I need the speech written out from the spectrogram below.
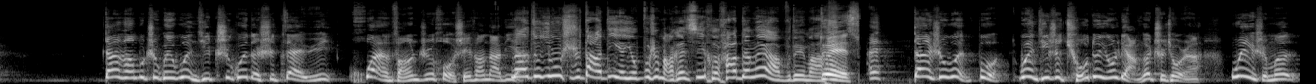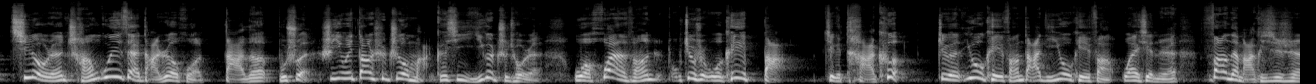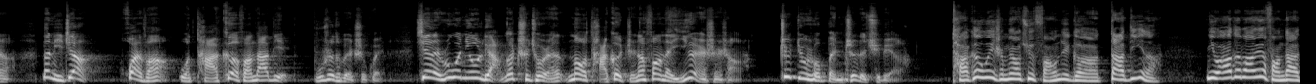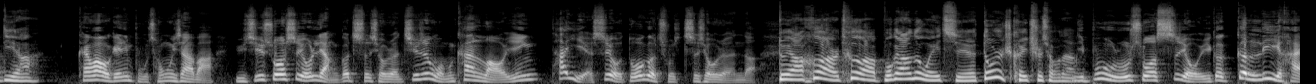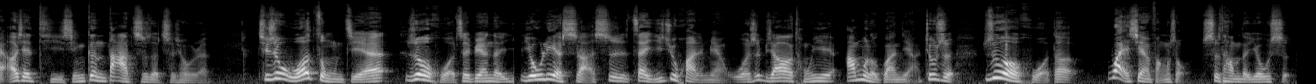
单防不吃亏。问题吃亏的是在于换防之后谁防大帝啊？那就优势是大帝，又不是马克西和哈登呀，不对吗？，对，哎，但是问不，问题是球队有两个持球人啊，为什么七六人常规赛打热火打的不顺？是因为当时只有马克西一个持球人，我换防就是我可以把这个塔克这个又可以防大帝又可以防外线的人放在马克西身上，那你这样换防，我塔克防大帝不是特别吃亏。现在如果你有两个持球人，那我塔克只能放在一个人身上了，这就是有本质的区别了。塔克为什么要去防这个大帝呢？你有阿德巴约防大帝啊，开花，我给你补充一下吧。与其说是有两个持球人，其实我们看老鹰，他也是有多个持持球人的。对啊，赫尔特、博格拉诺维奇都是可以持球的。你不如说是有一个更厉害而且体型更大只的持球人。其实我总结热火这边的优劣势啊，是在一句话里面，我是比较同意阿木的观点啊，就是热火的外线防守是他们的优势，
